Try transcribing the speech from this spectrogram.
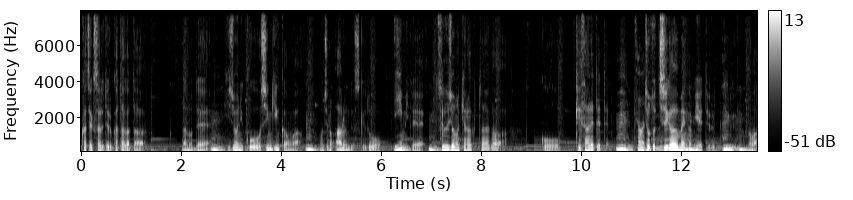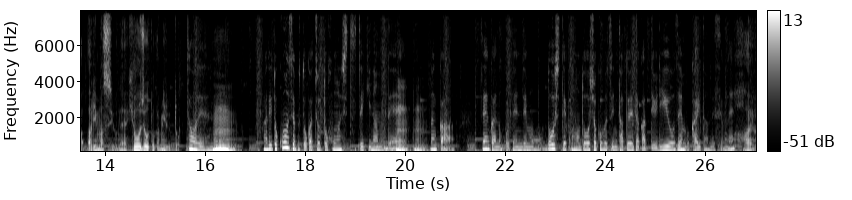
活躍されてる方々なので、うん。非常にこう親近感はうんうん。もちろんあるんですけどいい意味でうん。通常のキャラクターがこう消されてて、うんそうちょっと違う面が見えてるっていうのはありますよね、表情とか見ると。そうですね、うん。割とコンセプトがちょっと本質的なので、うんうん。なんか前回の個展でもどうしてこの動植物に例えたかっていう理由を全部書いたんですよね。はいはいはい。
